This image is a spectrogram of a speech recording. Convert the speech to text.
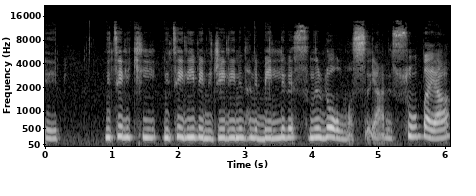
e, nitelikli, niteliği ve niceliğinin hani belli ve sınırlı olması yani su bayağı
